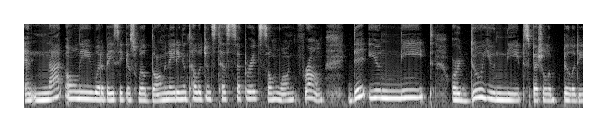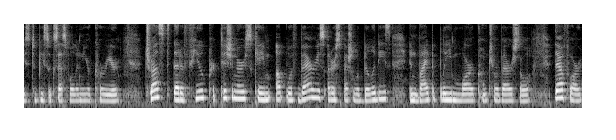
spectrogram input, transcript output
and not only what a basic as well dominating intelligence test separates someone from. Did you need or do you need special abilities to be successful in your career? Trust that a few practitioners came up with various other special abilities, inevitably more controversial. Therefore,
